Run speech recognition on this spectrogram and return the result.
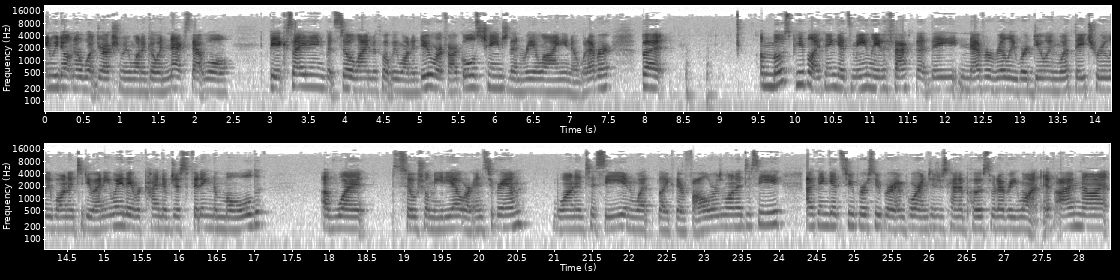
and we don't know what direction we wanna go in next that will be exciting but still aligned with what we wanna do, or if our goals change, then realign, you know, whatever. But uh, most people, I think it's mainly the fact that they never really were doing what they truly wanted to do anyway. They were kind of just fitting the mold of what social media or Instagram wanted to see and what like their followers wanted to see. I think it's super, super important to just kind of post whatever you want. If I'm not,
